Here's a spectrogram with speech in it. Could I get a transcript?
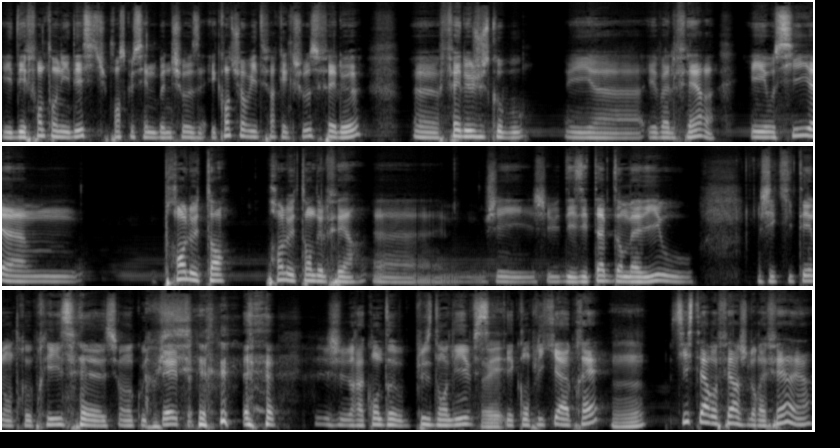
et défends ton idée si tu penses que c'est une bonne chose. Et quand tu as envie de faire quelque chose, fais-le, euh, fais-le jusqu'au bout et, euh, et va le faire. Et aussi, euh, prends le temps, prends le temps de le faire. Euh, j'ai j'ai eu des étapes dans ma vie où j'ai quitté l'entreprise euh, sur un coup de Ah oui. tête. je raconte plus dans le livre, c'était compliqué après. Mhm. Si c'était à refaire, je l'aurais fait, hein,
